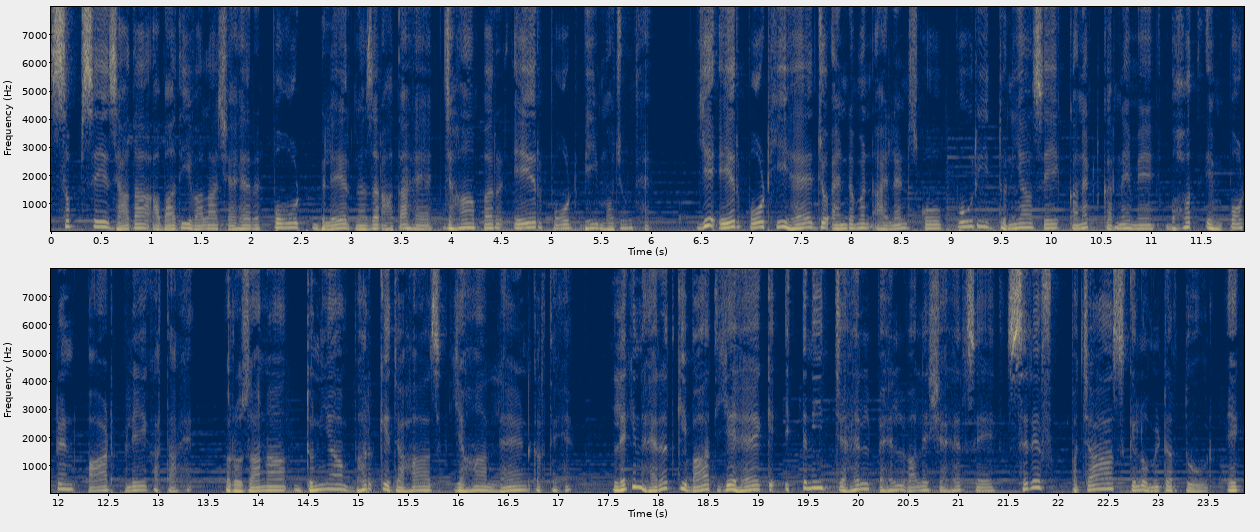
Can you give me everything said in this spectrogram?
सबसे ज़्यादा आबादी वाला शहर पोर्ट ब्लेयर नज़र आता है, जहाँ पर एयरपोर्ट भी मौजूद है। ये एयरपोर्ट ही है जो अंडमान आइलैंड्स को पूरी दुनिया से कनेक्ट करने में बहुत इम्पोर्टेंट पार्ट प्ले करता है। रोज़ाना दुनिया भर के जहाज़ यहाँ लैंड करते हैं। लेकिन हैरत की बात यह है कि इतनी चहल पहल वाले शहर से सिर्फ़ 50 किलोमीटर दूर एक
